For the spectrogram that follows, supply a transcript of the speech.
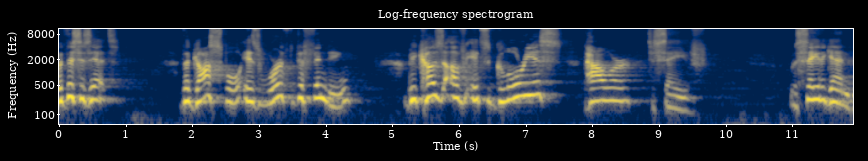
But this is it the gospel is worth defending because of its glorious power to save. Let's say it again.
